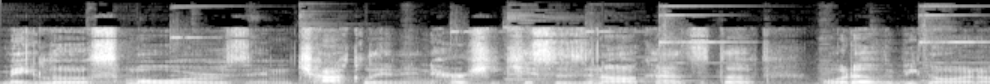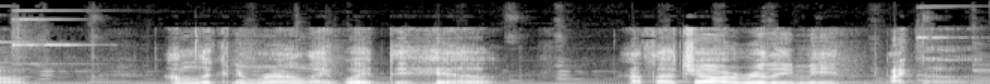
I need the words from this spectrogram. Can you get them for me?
make little s'mores and chocolate and Hershey kisses and all kinds of stuff whatever be going on. I'm looking around like, what the hell? I thought y'all really meant like a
